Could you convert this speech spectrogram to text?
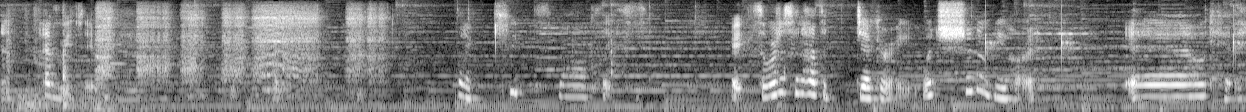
And everything. What a cute small place. Alright, so we're just gonna have to decorate, which shouldn't be hard. Uh, okay.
